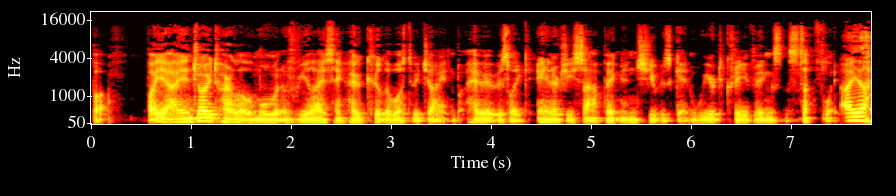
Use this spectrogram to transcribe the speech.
But but yeah, I enjoyed her little moment of realizing how cool it was to be giant, but how it was like energy sapping, and she was getting weird cravings and stuff like. I like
